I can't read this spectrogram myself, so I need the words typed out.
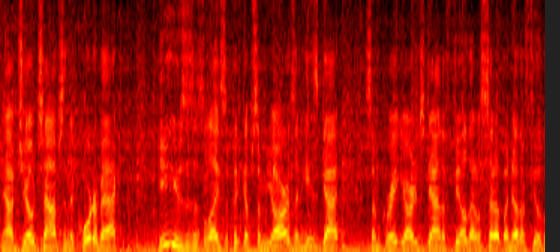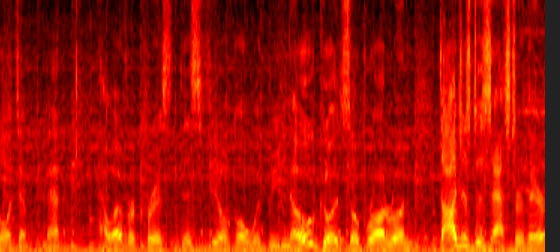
Now Joe Thompson, the quarterback, he uses his legs to pick up some yards, and he's got some great yardage down the field. That'll set up another field goal attempt. Matt? However, Chris, this field goal would be no good, so Broad Run dodges disaster there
